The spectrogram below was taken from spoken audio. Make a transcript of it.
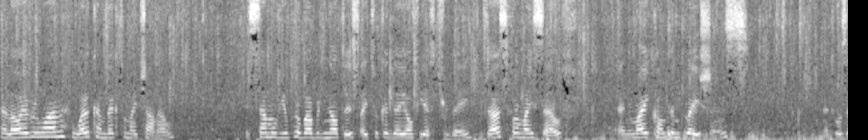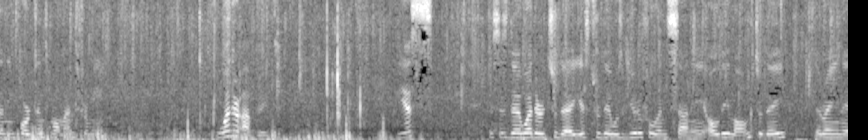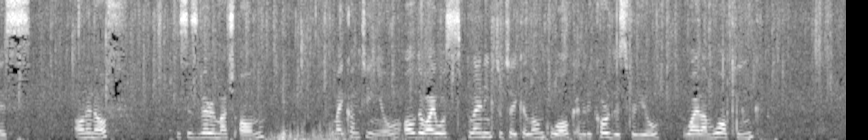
Hello everyone, welcome back to my channel. As some of you probably noticed, I took a day off yesterday just for myself and my contemplations. That was an important moment for me. Weather update. Yes, this is the weather today. Yesterday was beautiful and sunny all day long. Today the rain is on and off. This is very much on might continue, although I was planning to take a long walk and record this for you while I'm walking.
